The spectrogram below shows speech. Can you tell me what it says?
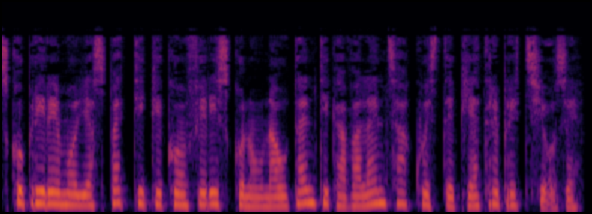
scopriremo gli aspetti che conferiscono un'autentica valenza a queste pietre preziose.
